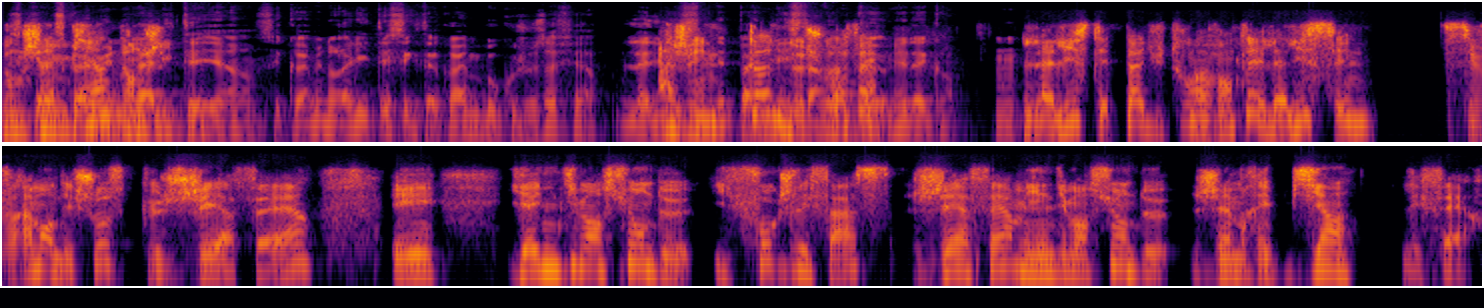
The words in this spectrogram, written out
Donc j'aime bien. Une réalité, hein. C'est quand même une réalité, c'est que tu as quand même beaucoup de choses à faire. La ah, liste n'est pas une liste inventée, on est d'accord. Hmm. La liste n'est pas du tout inventée. La liste, c'est une c'est vraiment des choses que j'ai à faire. Et il y a une dimension de il faut que je les fasse, j'ai à faire, mais il y a une dimension de j'aimerais bien les faire.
